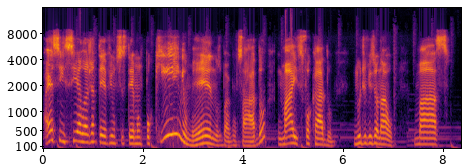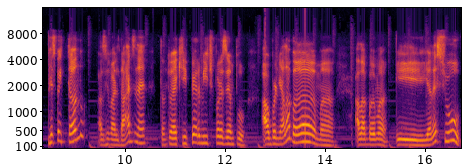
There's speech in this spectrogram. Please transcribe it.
a SEC ela já teve um sistema um pouquinho menos bagunçado, mais focado no divisional, mas respeitando as rivalidades, né? Tanto é que permite, por exemplo, Auburn e Alabama, Alabama e LSU,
